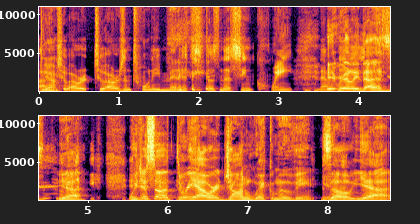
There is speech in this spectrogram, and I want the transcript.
Uh, Yeah. two hour, two hours and twenty minutes. Doesn't that seem quaint? Now? It really does. Yeah. Like, we just saw a three hour John Wick movie. So yeah.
